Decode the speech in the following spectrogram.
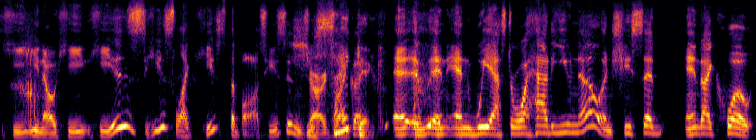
he, you know, he he is he's like he's the boss. He's in She's charge. Like, psychic. and, and and we asked her, well, how do you know? And she said, and I quote,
